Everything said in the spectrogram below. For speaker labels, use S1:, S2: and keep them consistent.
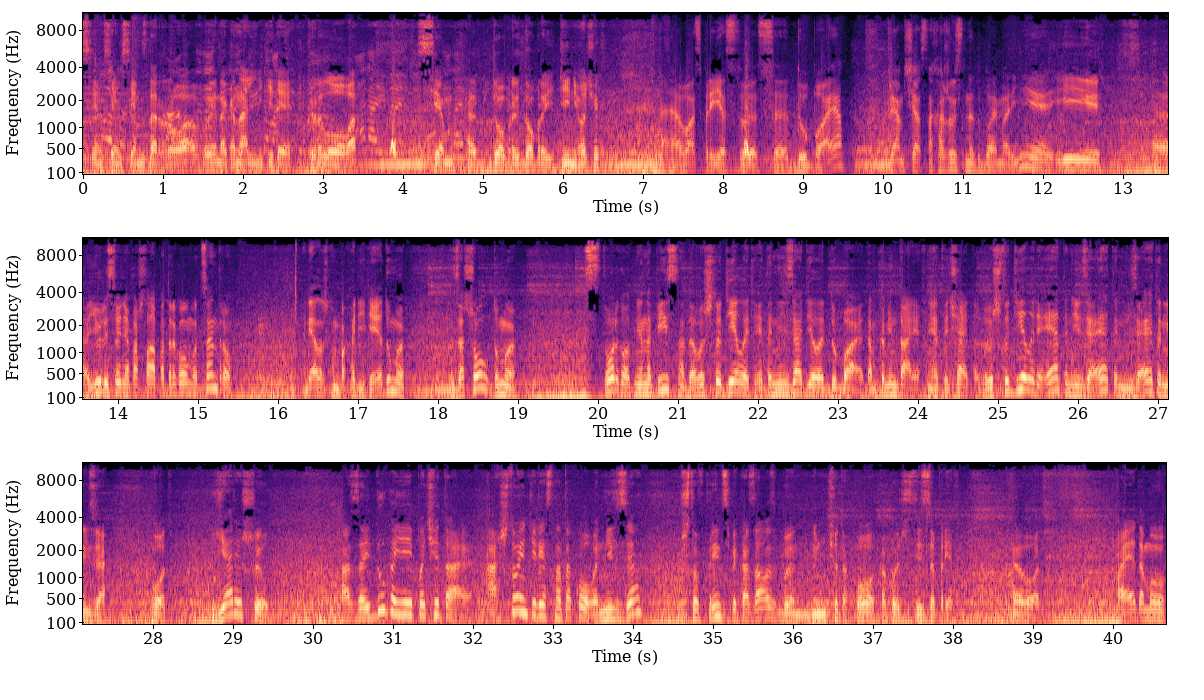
S1: всем-всем-всем здорово, вы на канале Никиты Крылова. Всем добрый-добрый денечек. Э, вас приветствую с Дубая. Прямо сейчас нахожусь на Дубай-Марине. И э, Юля сегодня пошла по торговому центру рядышком походить. А я думаю, зашел, думаю, столько вот мне написано, да вы что делаете, это нельзя делать в Дубае, там в комментариях не отвечают, да вы что делали, это нельзя, это нельзя, это нельзя. Вот, я решил, а зайду-ка я и почитаю. А что, интересно, такого нельзя, что, в принципе, казалось бы, ну ничего такого, какой же здесь запрет. Вот. Поэтому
